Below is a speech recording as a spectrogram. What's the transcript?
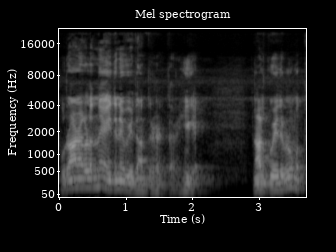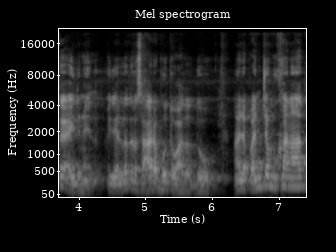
ಪುರಾಣಗಳನ್ನೇ ಐದನೇ ವೇದ ಅಂತ ಹೇಳ್ತಾರೆ. ಹೀಗೆ. ನಾಲ್ಕು ವೇದಗಳು ಮತ್ತು ಐದನೇದು. ಇದೆಲ್ಲದರ ಸಾರಭೂತವಾದದ್ದು. ಆಮೇಲೆ ಪಂಚಮುಖನಾದ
